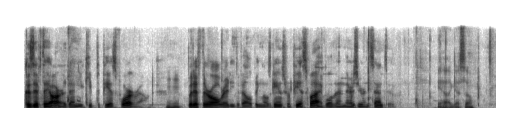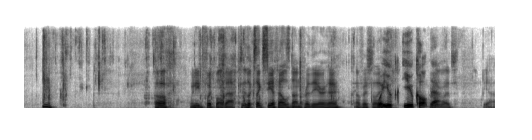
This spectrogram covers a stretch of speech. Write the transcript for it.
Because if they are, then you keep the PS4 around. hmm But if they're already developing those games for PS5, well then there's your incentive. Yeah, I guess so. Hmm. Oh, we need football back. It looks like CFL's done for the year, hey? Officially. Well, you you called pretty that. much. Yeah.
